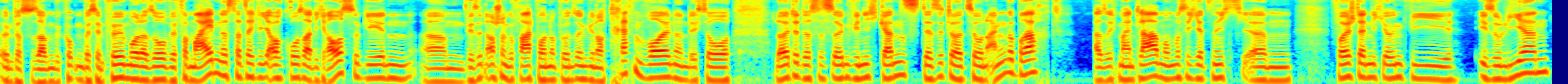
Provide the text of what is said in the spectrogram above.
irgendwas zusammen. Wir gucken ein bisschen Film oder so. Wir vermeiden es tatsächlich auch großartig rauszugehen. Ähm, wir sind auch schon gefragt worden, ob wir uns irgendwie noch treffen wollen. Und ich so, Leute, das ist irgendwie nicht ganz der Situation angebracht. Also ich meine, klar, man muss sich jetzt nicht ähm, vollständig irgendwie isolieren.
